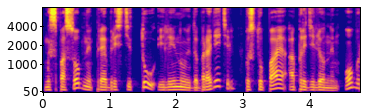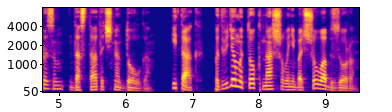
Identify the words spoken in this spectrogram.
мы способны приобрести ту или иную добродетель, поступая определенным образом достаточно долго. Итак, подведем итог нашего небольшого обзора.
